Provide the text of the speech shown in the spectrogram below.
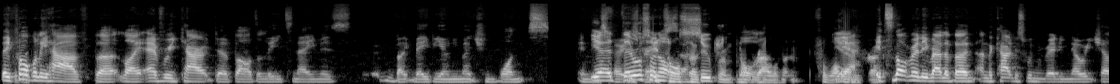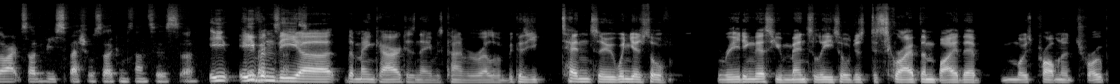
they probably have, but like every character bar the lead's name is like maybe only mentioned once. In Yeah, this they're also not also super not important. relevant for what yeah, we've it's not really relevant, and the characters wouldn't really know each other outside of these special circumstances. So. E- even the uh the main character's name is kind of irrelevant because you tend to when you're sort of reading this you mentally sort of just describe them by their most prominent trope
